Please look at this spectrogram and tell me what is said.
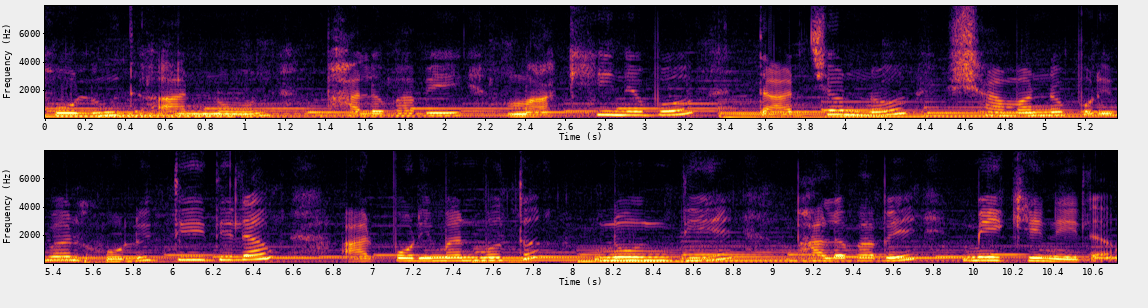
হলুদ আর নুন ভালোভাবে মাখিয়ে নেব। তার জন্য সামান্য পরিমাণ হলুদ দিয়ে দিলাম আর পরিমাণ মতো নুন দিয়ে ভালোভাবে মেখে নিলাম।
